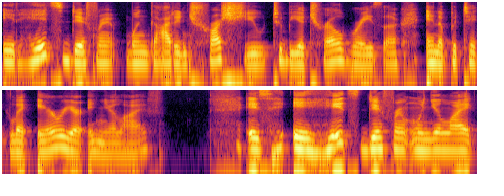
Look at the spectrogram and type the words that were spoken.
It hits different when God entrusts you to be a trailblazer in a particular area in your life. It's it hits different when you're like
